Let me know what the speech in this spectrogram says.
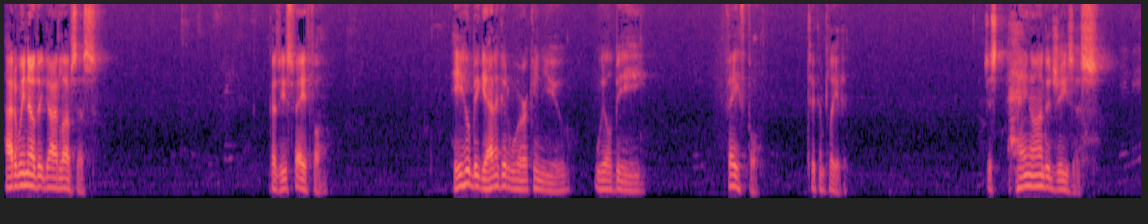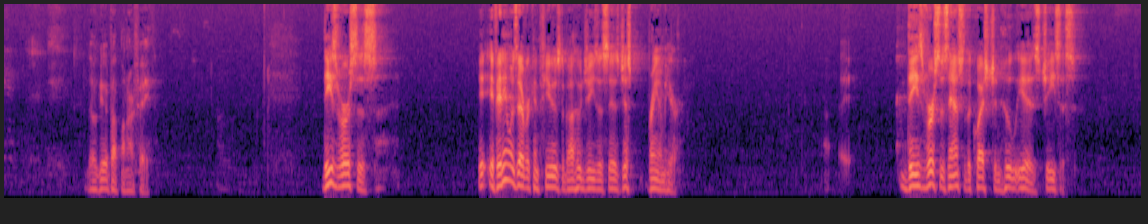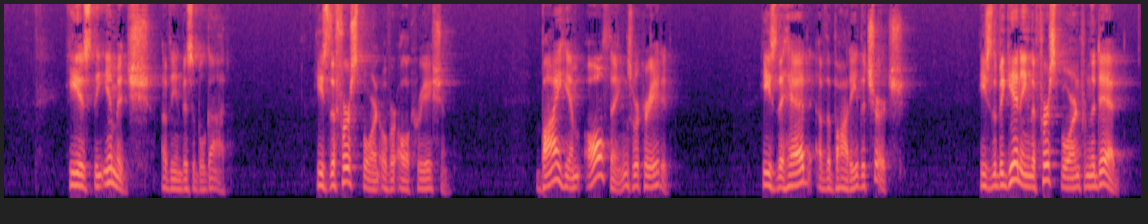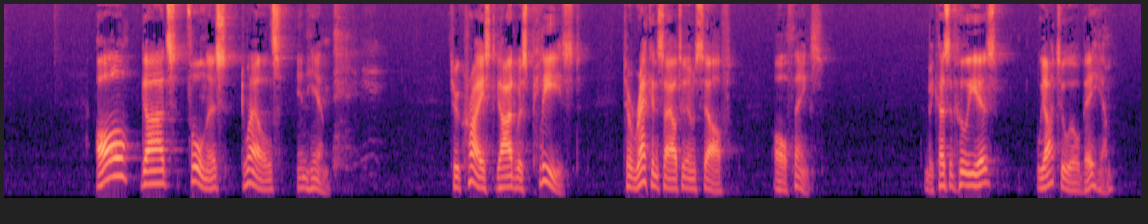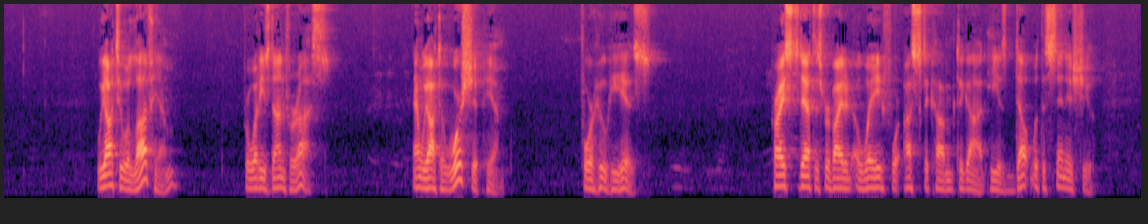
How do we know that God loves us? Because He's faithful. He who began a good work in you will be faithful to complete it. Just hang on to Jesus. They'll give up on our faith. These verses, if anyone's ever confused about who Jesus is, just bring him here. These verses answer the question who is Jesus? He is the image of the invisible God. He's the firstborn over all creation. By him, all things were created. He's the head of the body, the church. He's the beginning, the firstborn from the dead. All God's fullness dwells in him. Through Christ, God was pleased to reconcile to himself all things. Because of who he is, we ought to obey him. We ought to love him for what he's done for us. And we ought to worship him for who he is. Christ's death has provided a way for us to come to God. He has dealt with the sin issue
